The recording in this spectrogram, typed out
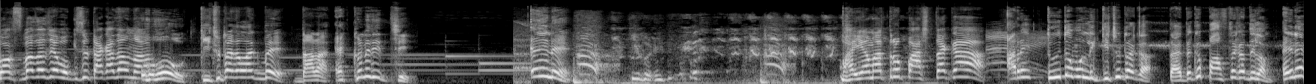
কক্সবাজার যাব কিছু টাকা দাও না। ও কিছু টাকা লাগবে। দাঁড়া এক্ষুনি দিচ্ছি। এই নে। ভাইয়া মাত্র পাঁচ টাকা। আরে তুই তো বললি কিছু টাকা তাই তোকে পাঁচ টাকা দিলাম। এই নে।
